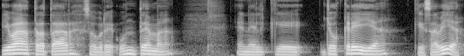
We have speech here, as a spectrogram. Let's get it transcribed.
iba a tratar sobre un tema en el que yo creía que sabía,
